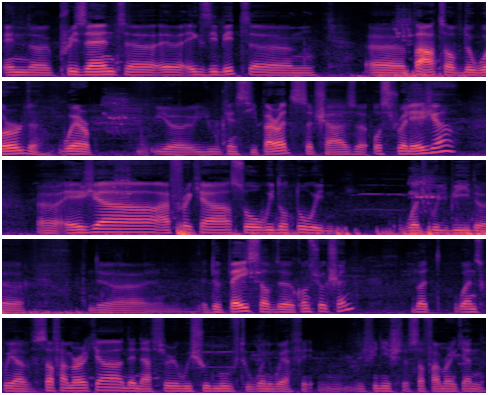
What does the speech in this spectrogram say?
and uh, present, exhibit um, part of the world where you, you can see parrots such as Australasia, uh, Asia, Africa. So we don't know in what will be the the the pace of the construction. But once we have South America, then after we should move to when we fi- we finish the South American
